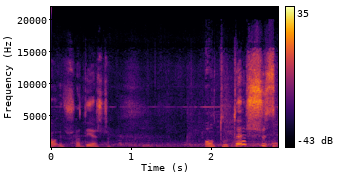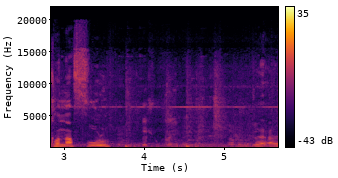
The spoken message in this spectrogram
O, już odjeżdża. O, tu też wszystko na full. To też Ukraina jest. Tam ale...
